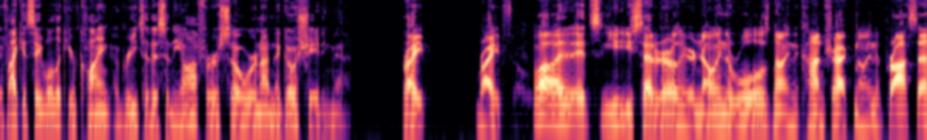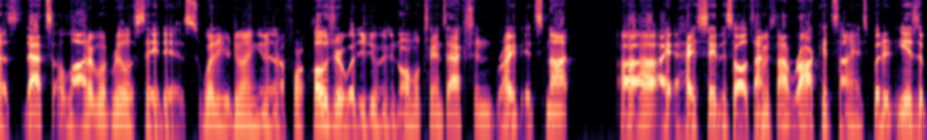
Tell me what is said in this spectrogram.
if I could say, well, look, your client agreed to this in the offer, so we're not negotiating that. right, right. Well, it's you, you said it earlier. Knowing the rules, knowing the contract, knowing the process. That's a lot of what real estate is. Whether you're doing it in a foreclosure, whether you're doing a normal transaction, right? It's not. Uh, I, I say this all the time. It's not rocket science, but it is a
